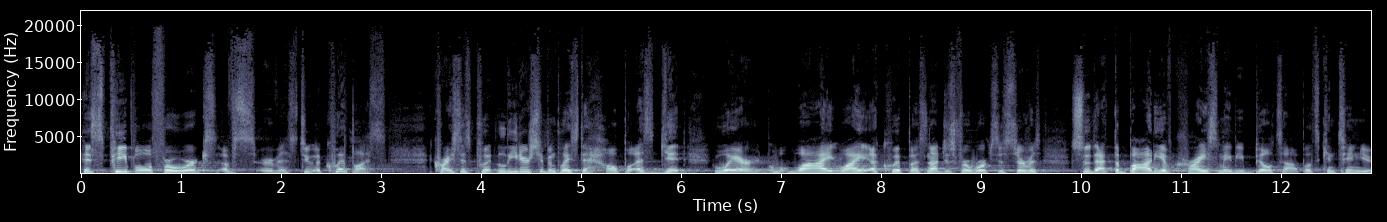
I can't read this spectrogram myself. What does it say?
his people for works of service, to equip us. Christ has put leadership in place to help us get where? Why? Why equip us? Not just for works of service, so that the body of Christ may be built up. Let's continue.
